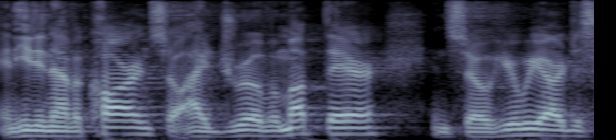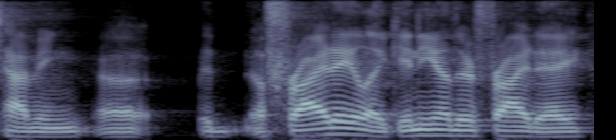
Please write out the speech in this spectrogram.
and he didn't have a car, and so I drove him up there. And so here we are just having uh, a Friday like any other Friday,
